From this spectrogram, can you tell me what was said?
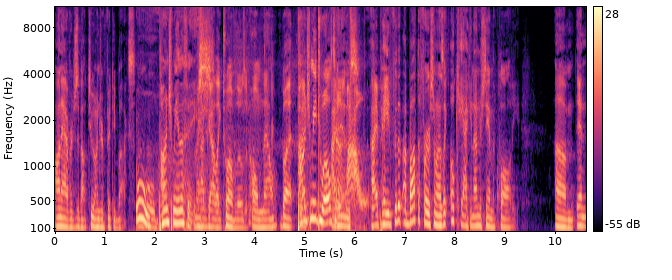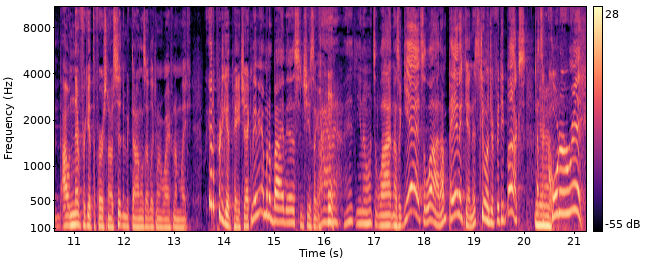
on average is about 250 bucks. Ooh, punch me in the face. I've got like 12 of those at home now, but punch I, me twelve I times. didn't- Wow. I paid for the. I bought the first one. I was like, okay, I can understand the quality. Um, and I'll never forget the first one. I was sitting at McDonald's. I looked at my wife and I'm like, we got a pretty good paycheck. Maybe I'm going to buy this. And she's like, ah, it, you know, it's a lot. And I was like, yeah, it's a lot. I'm panicking. It's 250 bucks. That's Yeah. a quarter of rent.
